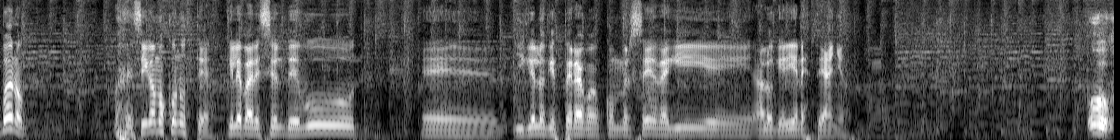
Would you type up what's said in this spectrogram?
bueno, sigamos con usted. ¿Qué le pareció el debut? Eh, ¿Y qué es lo que espera con, Mercedes de aquí eh, a lo que viene este año? Uf,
